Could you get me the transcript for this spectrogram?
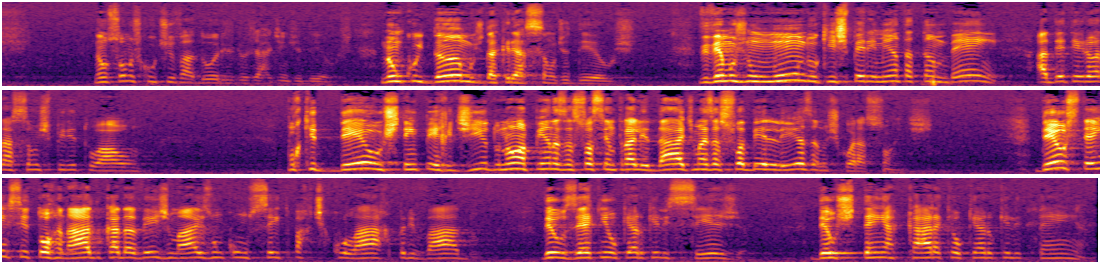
Não somos cultivadores do jardim de Deus. Não cuidamos da criação de Deus. Vivemos num mundo que experimenta também a deterioração espiritual. Porque Deus tem perdido não apenas a sua centralidade, mas a sua beleza nos corações. Deus tem se tornado cada vez mais um conceito particular, privado. Deus é quem eu quero que ele seja. Deus tem a cara que eu quero que ele tenha.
